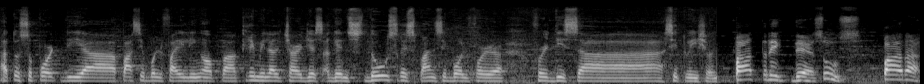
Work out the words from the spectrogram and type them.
uh, to support the uh, possible filing of uh, criminal charges against those responsible for for this uh, situation. Patrick De Jesus para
